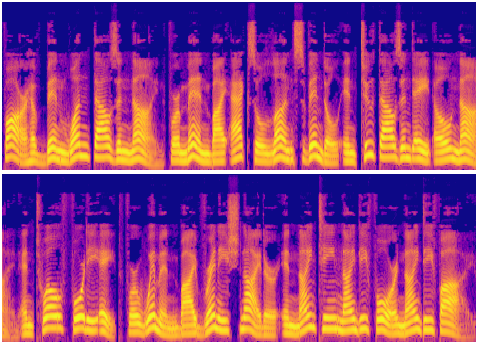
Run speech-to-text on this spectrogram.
far have been 1009 for men by Aksel Lund Svindal in 2008-09 and 1248 for women by Vreni Schneider in 1994-95.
